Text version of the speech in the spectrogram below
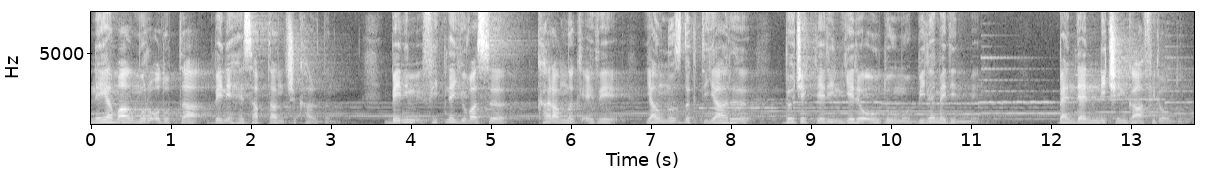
Neye mağmur olup da beni hesaptan çıkardın? Benim fitne yuvası, karanlık evi, yalnızlık diyarı, böceklerin yeri olduğumu bilemedin mi? Benden niçin gafil oldun?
